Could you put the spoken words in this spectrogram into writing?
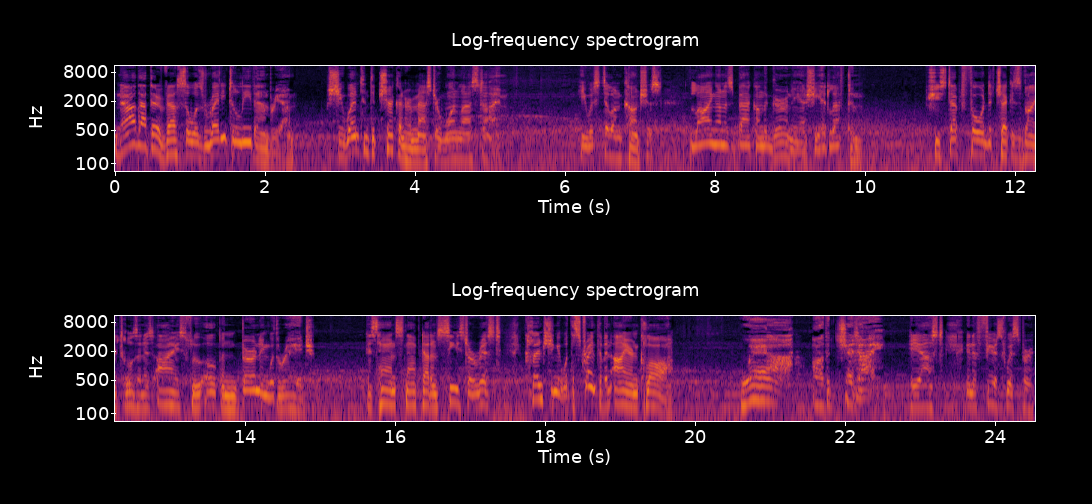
Now that their vessel was ready to leave Ambria, she went in to check on her master one last time. He was still unconscious, lying on his back on the gurney as she had left him. She stepped forward to check his vitals, and his eyes flew open, burning with rage. His hand snapped out and seized her wrist, clenching it with the strength of an iron claw. Where are the Jedi? he asked in a fierce whisper,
